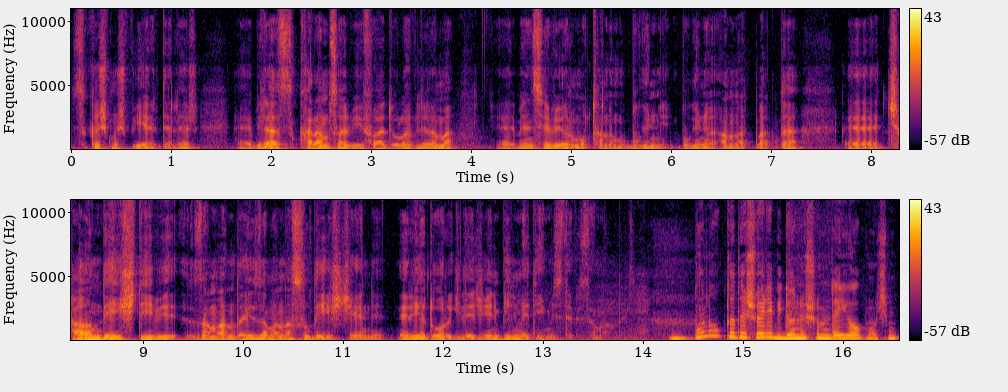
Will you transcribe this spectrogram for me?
sıkışmış bir yerdeler. E, biraz karamsar bir ifade olabilir ama e, ben seviyorum o tanımı bugün bugünü anlatmakta. E, çağın değiştiği bir zamandayız ama nasıl değişeceğini, nereye doğru gideceğini bilmediğimiz de bir zamandayız. Bu noktada şöyle bir dönüşümde yok mu? Şimdi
